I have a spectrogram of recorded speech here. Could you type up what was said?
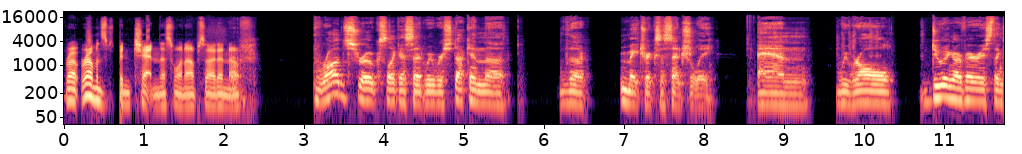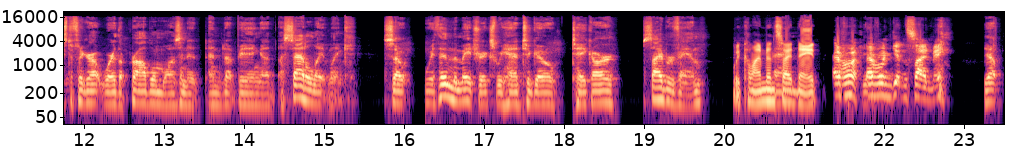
Ro- Roman's been chatting this one up, so I don't know. If, broad strokes, like I said, we were stuck in the the matrix essentially, and we were all doing our various things to figure out where the problem was, and it ended up being a, a satellite link. So within the matrix, we had to go take our cyber van. we climbed inside And- Nate. Everyone, Yeah. everyone get inside me. Yep,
